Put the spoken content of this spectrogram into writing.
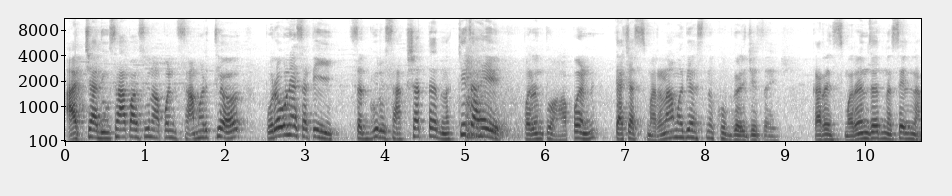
आजच्या दिवसापासून आपण सामर्थ्य पुरवण्यासाठी सद्गुरू साक्षात तर नक्कीच आहे परंतु आपण त्याच्या स्मरणामध्ये असणं खूप गरजेचं आहे. कारण स्मरण जर नसेल ना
